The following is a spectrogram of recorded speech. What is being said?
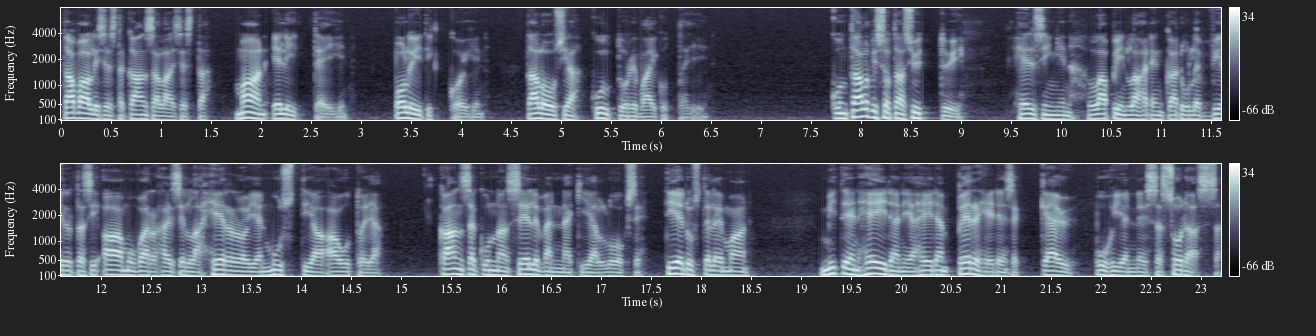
tavallisesta kansalaisesta maan elitteihin, poliitikkoihin – talous- ja kulttuurivaikuttajiin. Kun talvisota syttyi, Helsingin Lapinlahden kadulle virtasi aamuvarhaisella herrojen mustia autoja kansakunnan selvännäkijän luokse tiedustelemaan, miten heidän ja heidän perheidensä käy puhjenneessa sodassa,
